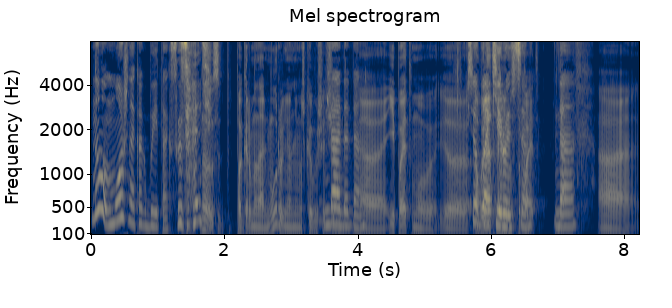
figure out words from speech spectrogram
Ну, можно как бы и так сказать. Ну, по гормональному уровню он немножко выше, чем... Да-да-да. э, И поэтому э, Всё овуляция не блокируется. наступает. да. А,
